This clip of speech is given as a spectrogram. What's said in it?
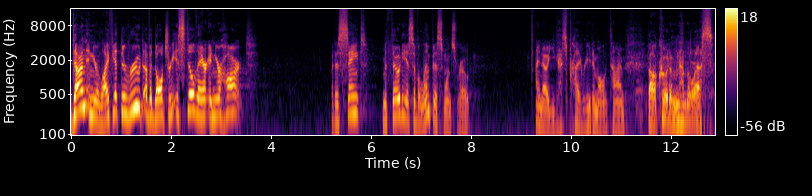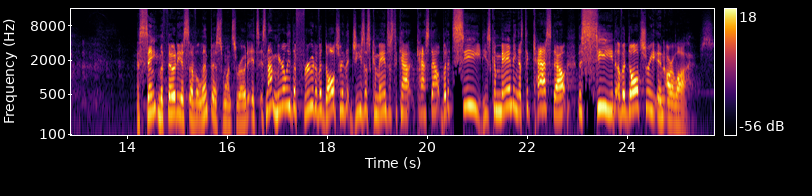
done in your life, yet the root of adultery is still there in your heart. But as Saint Methodius of Olympus once wrote, I know you guys probably read him all the time, but I'll quote him nonetheless. As St. Methodius of Olympus once wrote, it's, it's not merely the fruit of adultery that Jesus commands us to ca- cast out, but it's seed. He's commanding us to cast out the seed of adultery in our lives.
